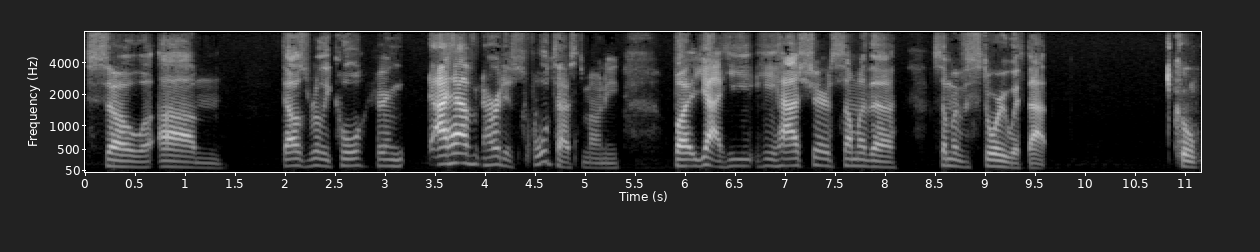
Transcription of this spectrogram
So um, that was really cool hearing. I haven't heard his full testimony, but yeah, he he has shared some of the some of his story with that. Cool.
